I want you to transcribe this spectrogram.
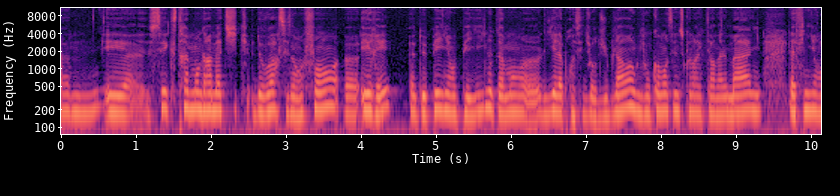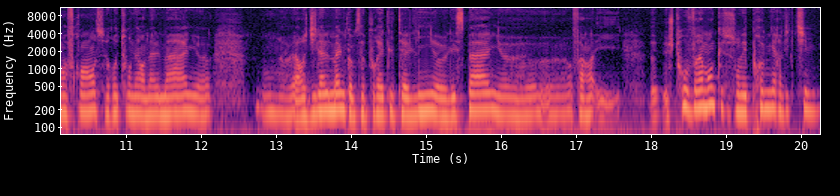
Euh, et euh, c'est extrêmement dramatique de voir ces enfants euh, errer de pays en pays, notamment liés à la procédure Dublin, où ils vont commencer une scolarité en Allemagne, la finir en France, retourner en Allemagne. alors je dis l'Allemagne comme ça pourrait être l'Italie, l'Espagne. enfin, je trouve vraiment que ce sont les premières victimes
